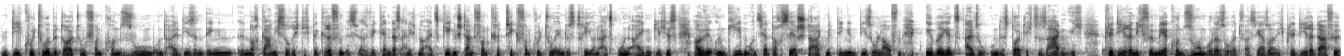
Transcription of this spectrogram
die Kulturbedeutung von Konsum und all diesen Dingen äh, noch gar nicht so richtig begriffen ist. Also wir kennen das eigentlich nur als Gegenstand von Kritik von Kulturindustrie und als Uneigentliches, aber wir umgeben uns ja doch sehr stark mit Dingen, die so laufen. Übrigens, also um das deutlich zu sagen, ich plädiere nicht für mehr Konsum oder so etwas, ja, sondern ich plädiere dafür,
